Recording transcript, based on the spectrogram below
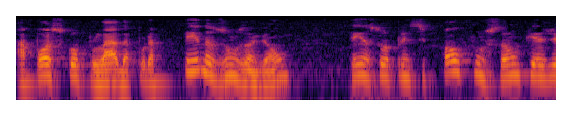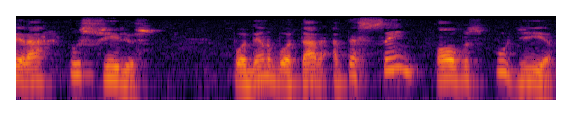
após copulada por apenas um zangão, tem a sua principal função que é gerar os filhos, podendo botar até 100 ovos por dia,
